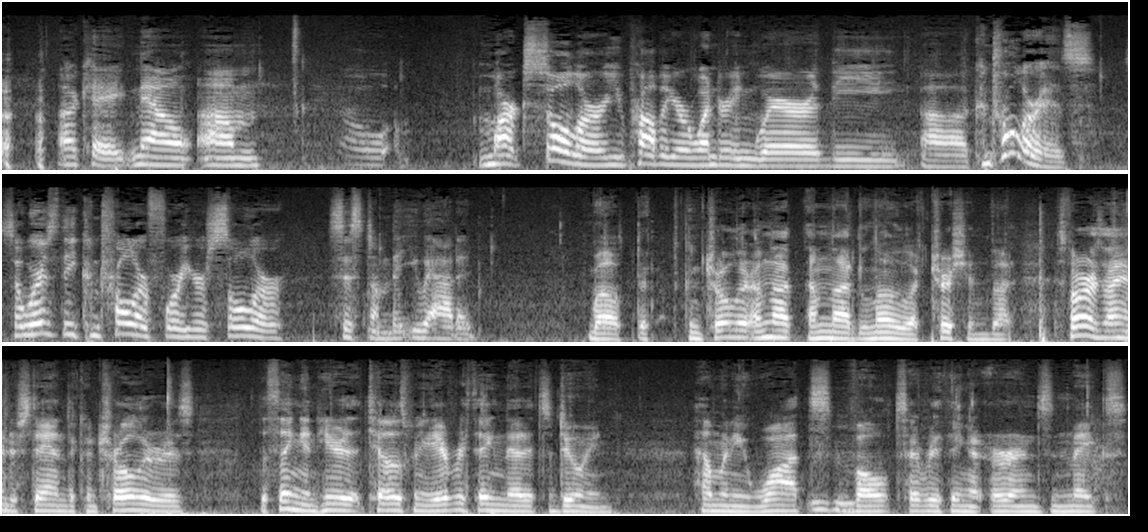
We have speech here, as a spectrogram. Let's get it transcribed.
okay. Now, um, Mark Solar, you probably are wondering where the uh, controller is. So where's the controller for your solar system that you added? Well, the controller. I'm not. I'm not no electrician, but as far as I understand, the controller is the thing in here that tells me everything that it's doing, how many watts, mm-hmm. volts, everything it earns and makes.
